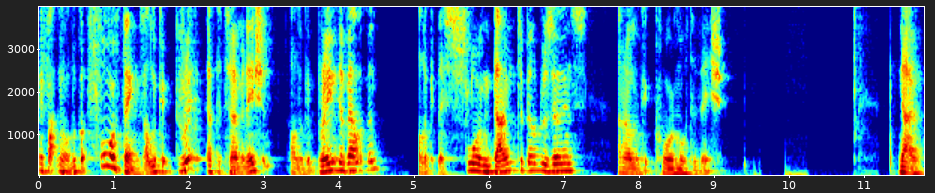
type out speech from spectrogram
In fact, no, I'll look at four things. I'll look at grit and determination. I'll look at brain development. I'll look at this slowing down to build resilience. And I'll look at core motivation. Now,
